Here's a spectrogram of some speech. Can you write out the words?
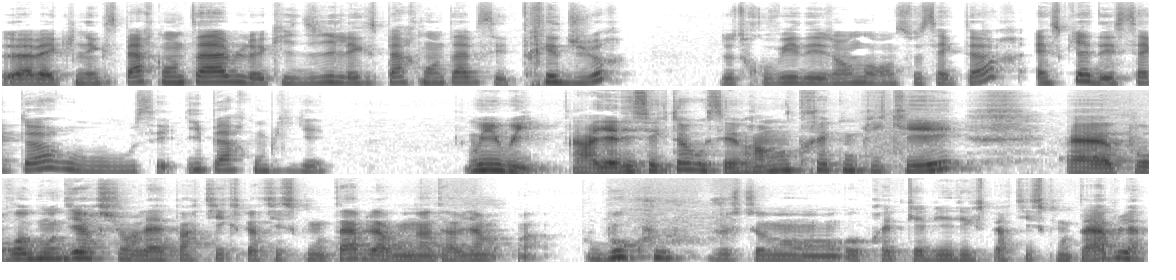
euh, avec une expert comptable qui dit l'expert comptable c'est très dur de trouver des gens dans ce secteur. Est-ce qu'il y a des secteurs où c'est hyper compliqué? Oui, oui. Alors, il y a des secteurs où c'est vraiment très compliqué. Euh, pour rebondir sur la partie expertise comptable, on intervient beaucoup justement auprès de cabinets d'expertise comptable.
